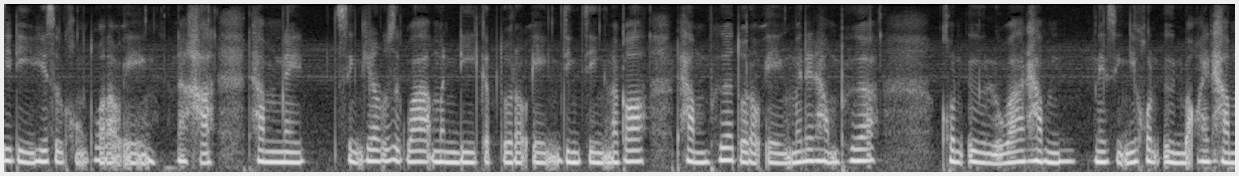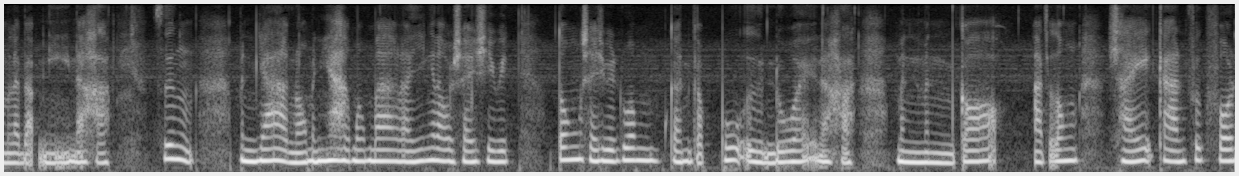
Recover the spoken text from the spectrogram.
ที่ดีที่สุดของตัวเราเองนะคะทำในสิ่งที่เรารู้สึกว่ามันดีกับตัวเราเองจริง ๆ แล้วก็ทำเพื่อตัวเราเองไม่ได้ทำเพื่อคนอื่นหรือว่าทำในสิ่งที่คนอื่นบอกให้ทำอะไรแบบนี้นะคะ ซึ่งมันยากเนาะมันยากมากๆนะยิ่งเราใช้ชีวิต ต้องใช้ชีวิตร่วมกันกับผู้อื่นด้วยนะคะ มันมันก็อาจจะต้องใช้การฝึกฝน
